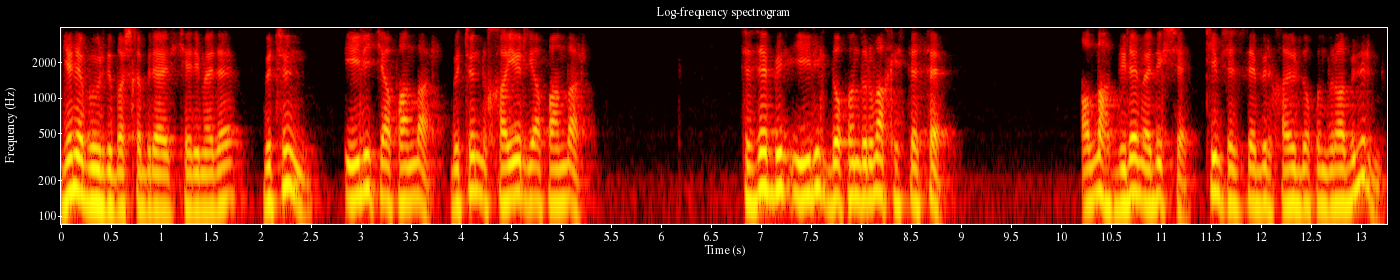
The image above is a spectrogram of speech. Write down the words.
Yine buyurdu başka bir ayet-i kerimede, bütün iyilik yapanlar, bütün hayır yapanlar, size bir iyilik dokundurmak istese, Allah dilemedikçe kimse size bir hayır dokundurabilir mi?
